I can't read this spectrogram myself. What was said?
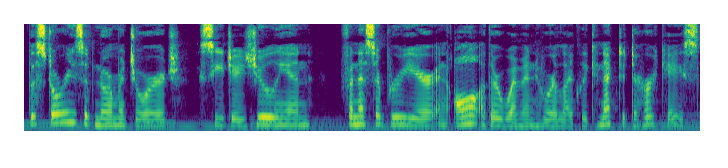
The stories of Norma George, CJ Julian, Fonessa Bruyere, and all other women who are likely connected to her case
